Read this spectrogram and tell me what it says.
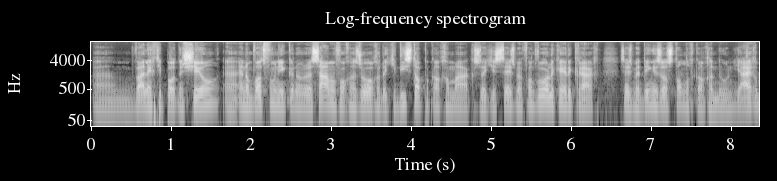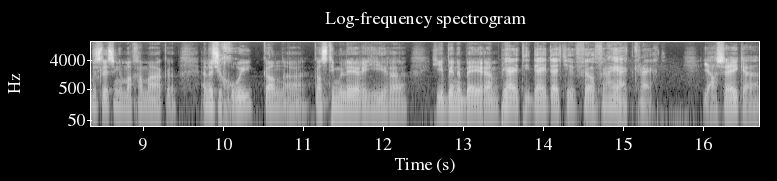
um, waar ligt je potentieel uh, en op wat voor manier kunnen we er samen voor gaan zorgen dat je die stappen kan gaan maken, zodat je steeds meer verantwoordelijkheden krijgt, steeds meer dingen zelfstandig kan gaan doen, je eigen beslissingen mag gaan maken en dus je groei kan, kan stimuleren hier, hier binnen BRM. Heb jij het idee dat je veel vrijheid krijgt? Jazeker.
